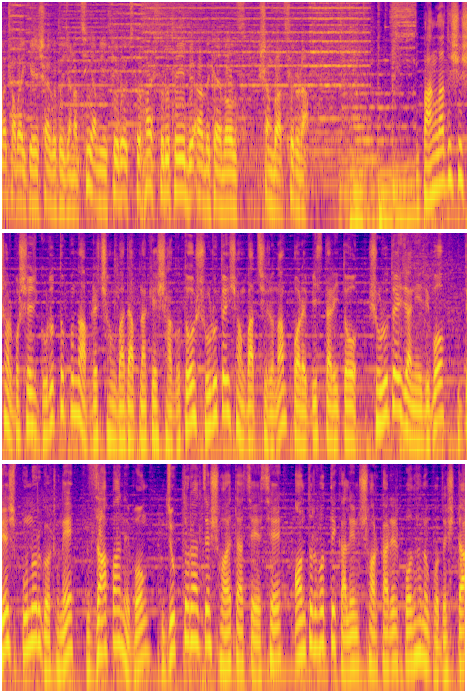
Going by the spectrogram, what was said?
সংবাদ সবাইকে স্বাগত জানাচ্ছি। আমি ফিরোজ তোহা কেবলস সংবাদ শিরোনাম। বাংলাদেশের সর্বশেষ গুরুত্বপূর্ণ আপডেট সংবাদ আপনাকে স্বাগত। শুরুতেই সংবাদ শিরোনাম, পরে বিস্তারিত। শুরুতেই জানিয়ে দিব, দেশ পুনর্গঠনে জাপান এবং যুক্তরাজ্যের সহায়তা চেয়েছে অন্তর্বর্তীকালীন সরকারের প্রধান উপদেষ্টা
